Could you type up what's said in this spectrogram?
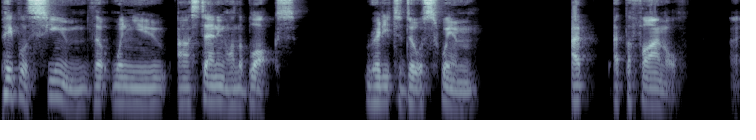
people assume that when you are standing on the blocks, ready to do a swim at, at the final uh,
